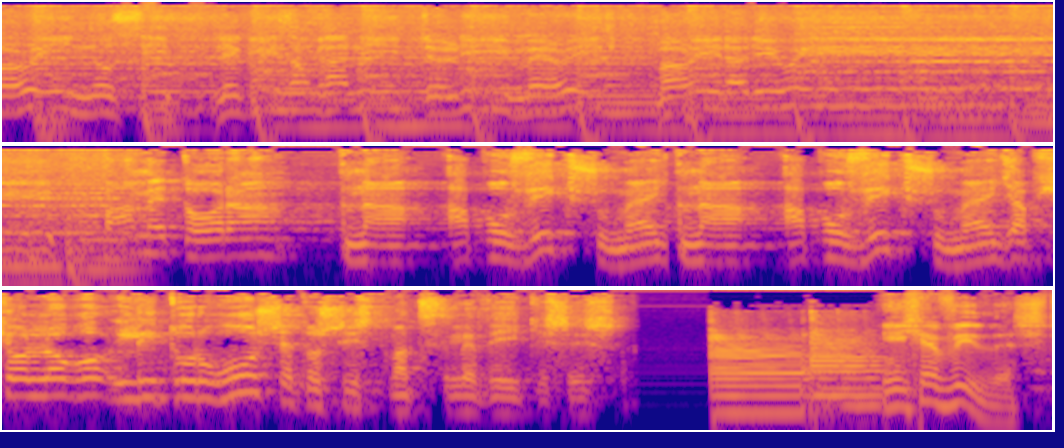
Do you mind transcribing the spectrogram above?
Maureen aussi L'église en granit de Limerick Maureen a dit oui Πάμε τώρα να αποδείξουμε, να αποδείξουμε για ποιο λόγο λειτουργούσε το σύστημα της τηλεδιοίκησης. Είχε βίδες,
